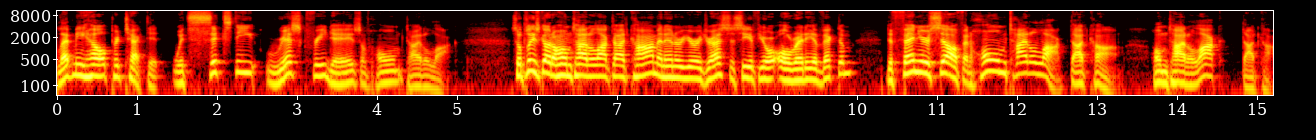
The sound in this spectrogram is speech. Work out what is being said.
Let me help protect it with 60 risk free days of Home Title Lock. So please go to HomeTitleLock.com and enter your address to see if you're already a victim. Defend yourself at HomeTitleLock.com. HomeTitleLock.com.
